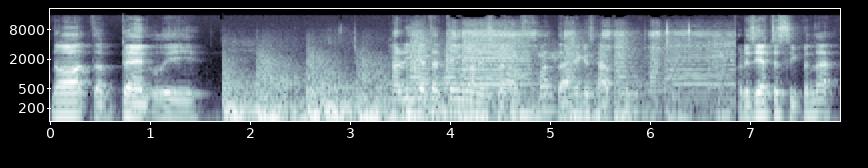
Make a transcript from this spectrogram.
Not the Bentley. How did he get that thing on his mouth? What the heck is happening? Oh, does he have to sleep in that?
